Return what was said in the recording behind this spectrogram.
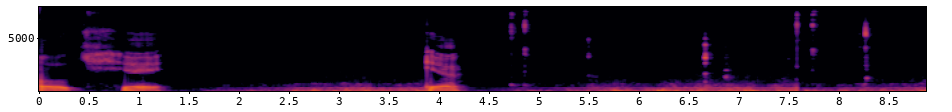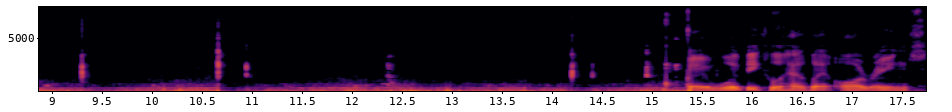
Okay. Yeah. But it would be cool to have like all rings.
